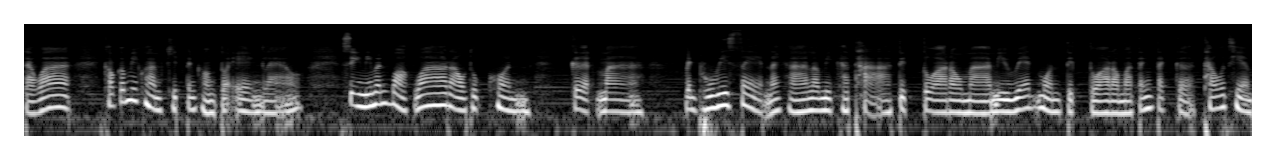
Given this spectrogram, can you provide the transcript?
แต่ว่าเขาก็มีความคิดเป็นของตัวเองแล้ว สิ่งนี้มันบอกว่าเราทุกคน เกิดมาเป็นผู้วิเศษนะคะ เรามีคาถาติดตัวเรามา มีเวทมนต์ติดตัวเรามาตั้งแต่เกิดเท่าเทียม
